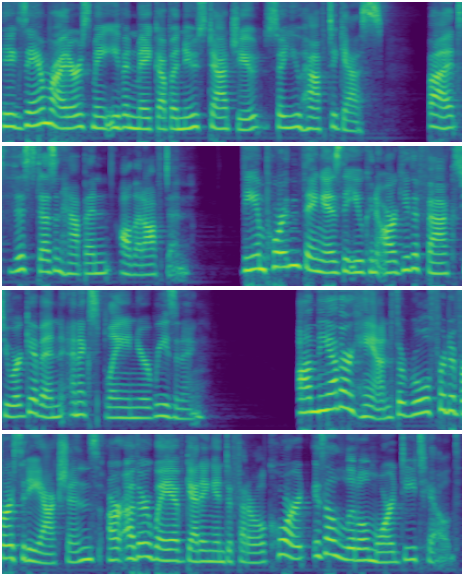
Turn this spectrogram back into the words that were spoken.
The exam writers may even make up a new statute, so you have to guess. But this doesn't happen all that often. The important thing is that you can argue the facts you are given and explain your reasoning. On the other hand, the rule for diversity actions, our other way of getting into federal court, is a little more detailed.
